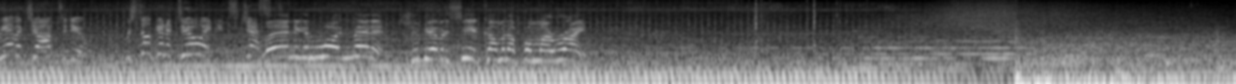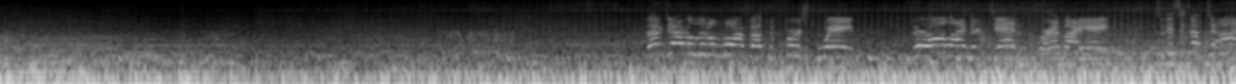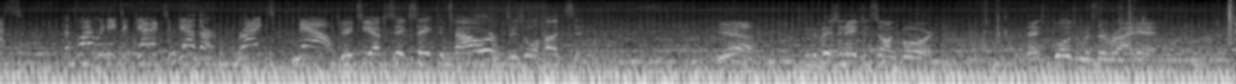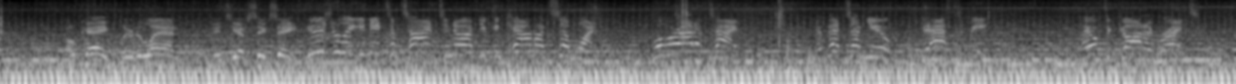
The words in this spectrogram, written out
We have a job to do. We're still gonna do it. It's just. Landing in one minute! Should be able to see it coming up on my right. JTF 68 to tower, visual Hudson. Yeah. Two division agents on board. The explosion was there right in. Okay, clear to land. JTF 68. Usually you need some time to know if you can count on someone. Well, we're out of time. If that's on you, it has to be. I hope to God I'm right.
